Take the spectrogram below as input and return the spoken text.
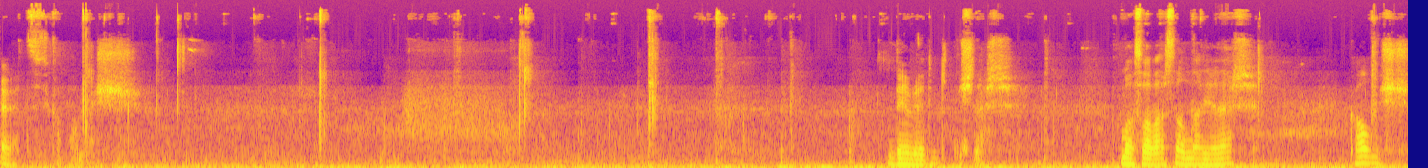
Evet, kapanmış. Devredip gitmişler. Masalar, sandalyeler kalmış.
